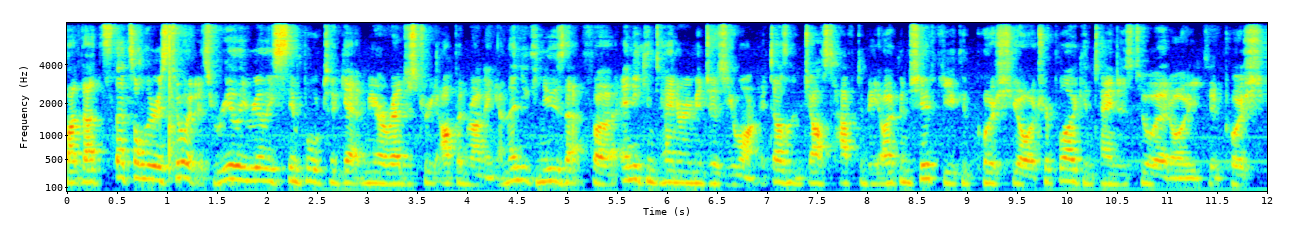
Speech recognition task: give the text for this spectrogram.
but that's that's all there is to it. It's really, really simple to get Mirror Registry up and running, and then you can use that for any container images you want. It doesn't just have to be OpenShift, you could push your TripleO containers to it, or you could push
